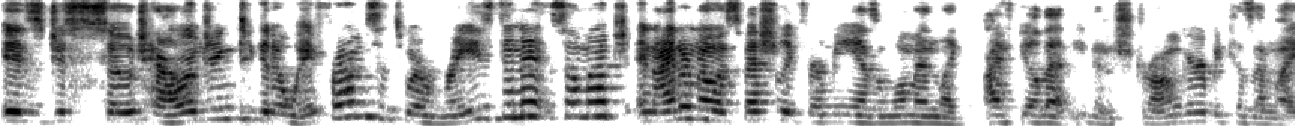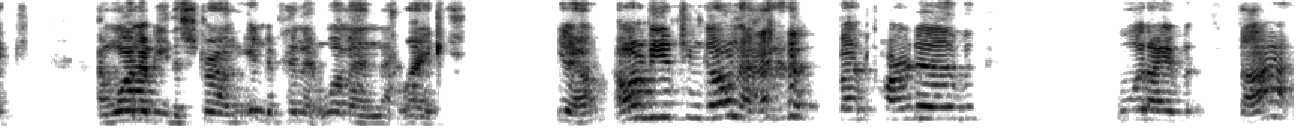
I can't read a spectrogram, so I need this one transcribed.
is just so challenging to get away from since we're raised in it so much. And I don't know, especially for me as a woman, like I feel that even stronger because I'm like, I want to be the strong, independent woman that, like, you know, I want to be a chingona. but part of what I've thought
